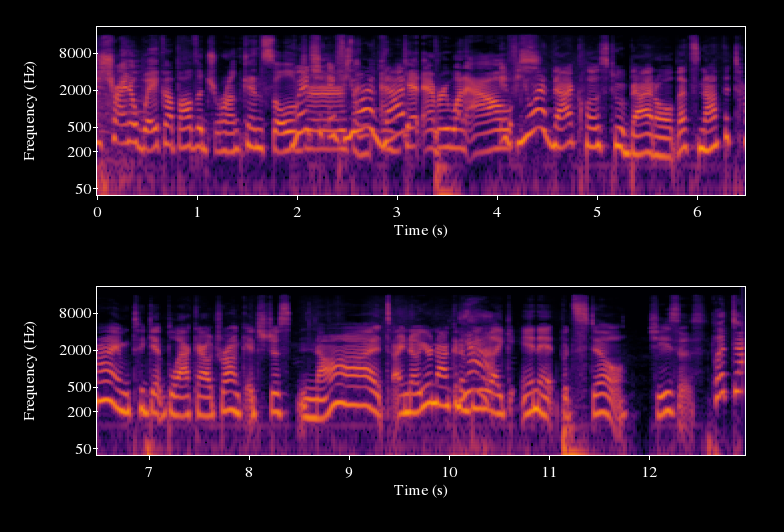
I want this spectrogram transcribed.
She's trying to wake up all the drunken soldiers Which, if you and, are and that- get everyone out If you are that close to a battle, that's not the time to get blackout drunk. It's just not. I know you're not going to be like in it, but still, Jesus. put down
